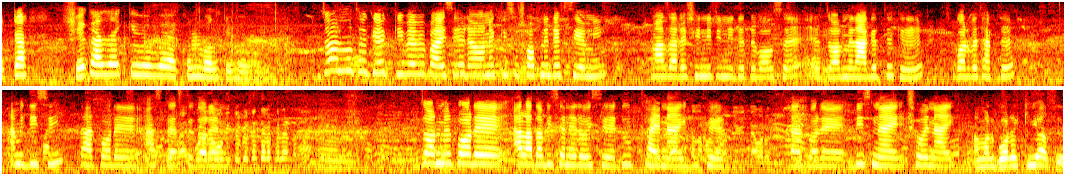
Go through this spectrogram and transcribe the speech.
এটা শেখা যায় কীভাবে এখন বলতে পারব জন্ম থেকে কীভাবে পাইছি এটা অনেক কিছু স্বপ্নে দেখছি আমি। মাজারে সিন্নি টিন্নি দিতে বলছে এর জন্মের আগের থেকে গর্বে থাকতে আমি দিছি তারপরে আস্তে আস্তে ধরেন জন্মের পরে আলাদা বিছানে রয়েছে দুধ খায় নাই দুঃখের তারপরে বিছনায় শোয় নাই। আমার ঘরে কি আছে?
